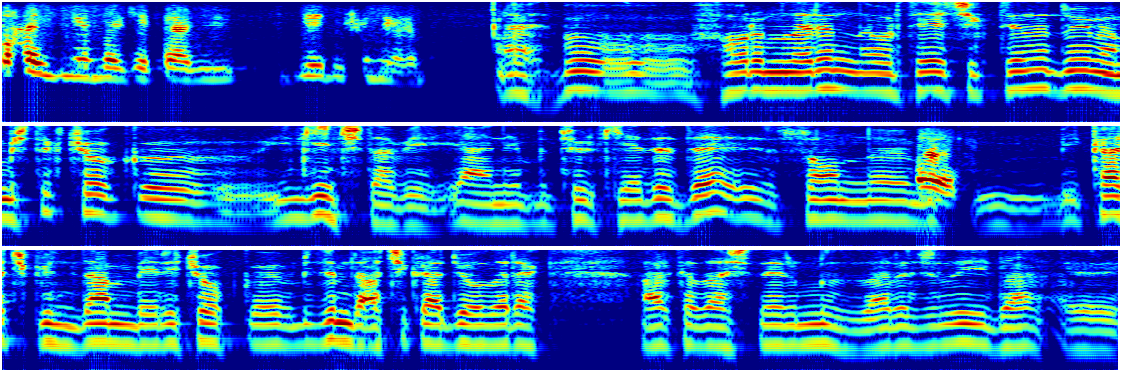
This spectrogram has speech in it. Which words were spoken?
daha iyi yönlendirecekler diye düşünüyorum. Evet bu forumların ortaya çıktığını duymamıştık. Çok e, ilginç tabii. Yani Türkiye'de de son e, evet. birkaç günden beri çok e, bizim de açık radyo olarak arkadaşlarımız aracılığıyla e,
